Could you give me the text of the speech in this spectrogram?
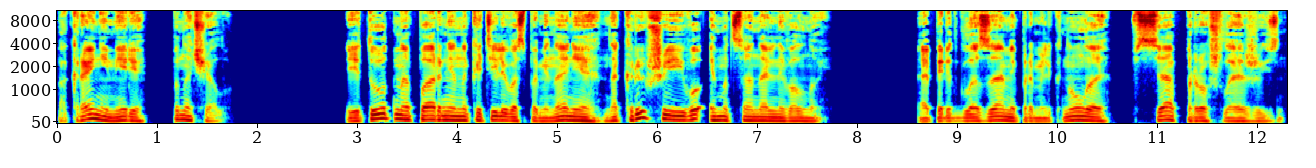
По крайней мере, поначалу. И тут на парня накатили воспоминания, накрывшие его эмоциональной волной. А перед глазами промелькнула вся прошлая жизнь.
